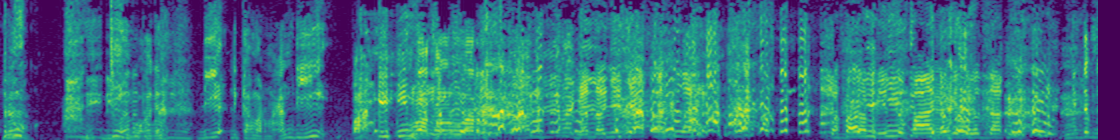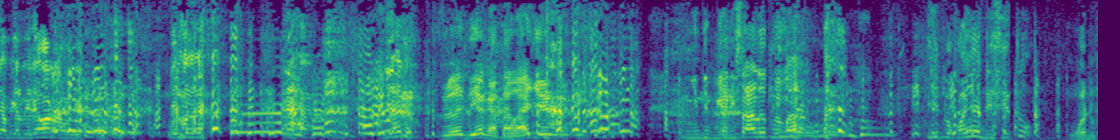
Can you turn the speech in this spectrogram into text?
Debuk Di di mana gua tuh dia di kamar mandi Pagi ini. gua keluar Gak taunya jatuh gua. Pas buka pintu pagi meledak. ngintip nggak pilih-pilih orang dia temen dia dia gak tahu aja. Ngintip Gary Salut lu, Pak. ya pokoknya di situ waduh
